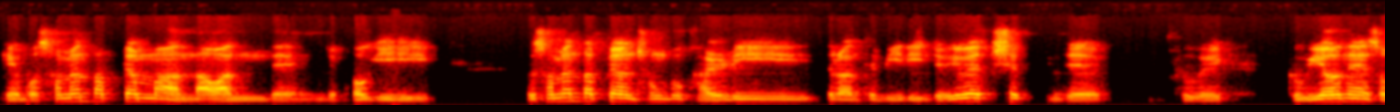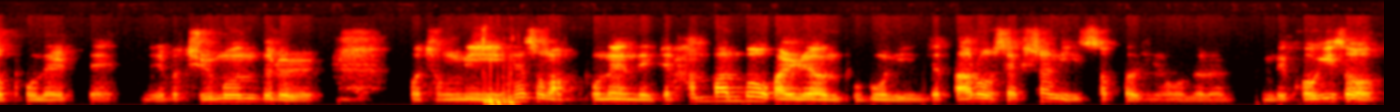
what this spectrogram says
이게 뭐 서면 답변만 나왔는데 이제 거기 그 서면 답변 정부 관리들한테 미리 이제 의회 측 이제 그, 왜, 그 위원회에서 보낼 때 이제 뭐 질문들을 뭐 정리해서 막 보냈는데 이제 한반도 관련 부분이 이제 따로 섹션이 있었거든요 오늘은. 근데 거기서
